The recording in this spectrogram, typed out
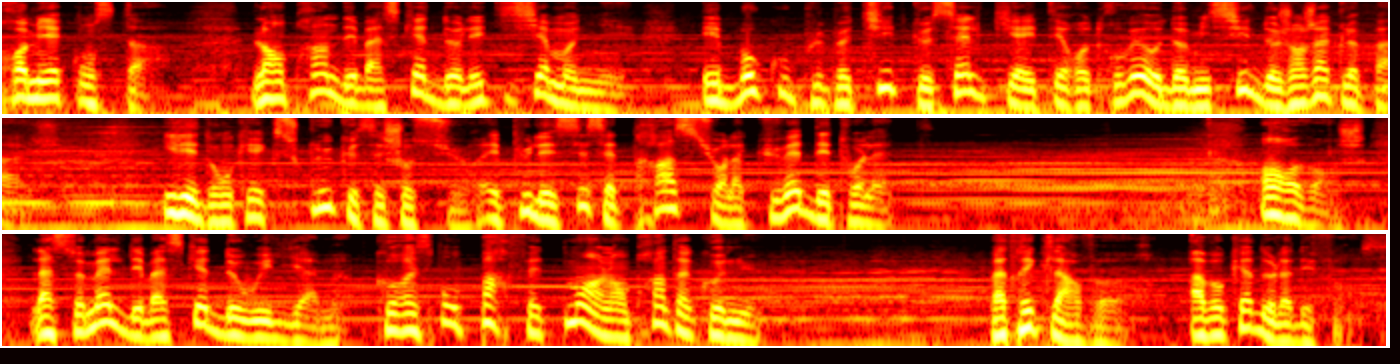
Premier constat, l'empreinte des baskets de Laetitia Monnier est beaucoup plus petite que celle qui a été retrouvée au domicile de Jean-Jacques Lepage. Il est donc exclu que ces chaussures aient pu laisser cette trace sur la cuvette des toilettes. En revanche, la semelle des baskets de William correspond parfaitement à l'empreinte inconnue. Patrick Larvor, avocat de la défense.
